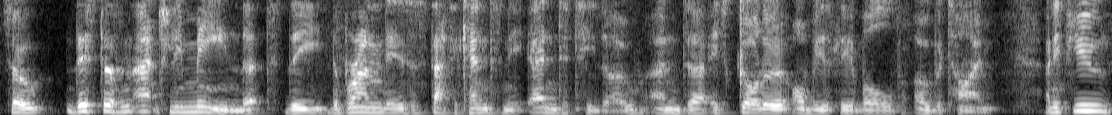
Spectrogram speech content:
So this doesn't actually mean that the, the brand is a static entity, entity though, and uh, it's got to obviously evolve over time. And if you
